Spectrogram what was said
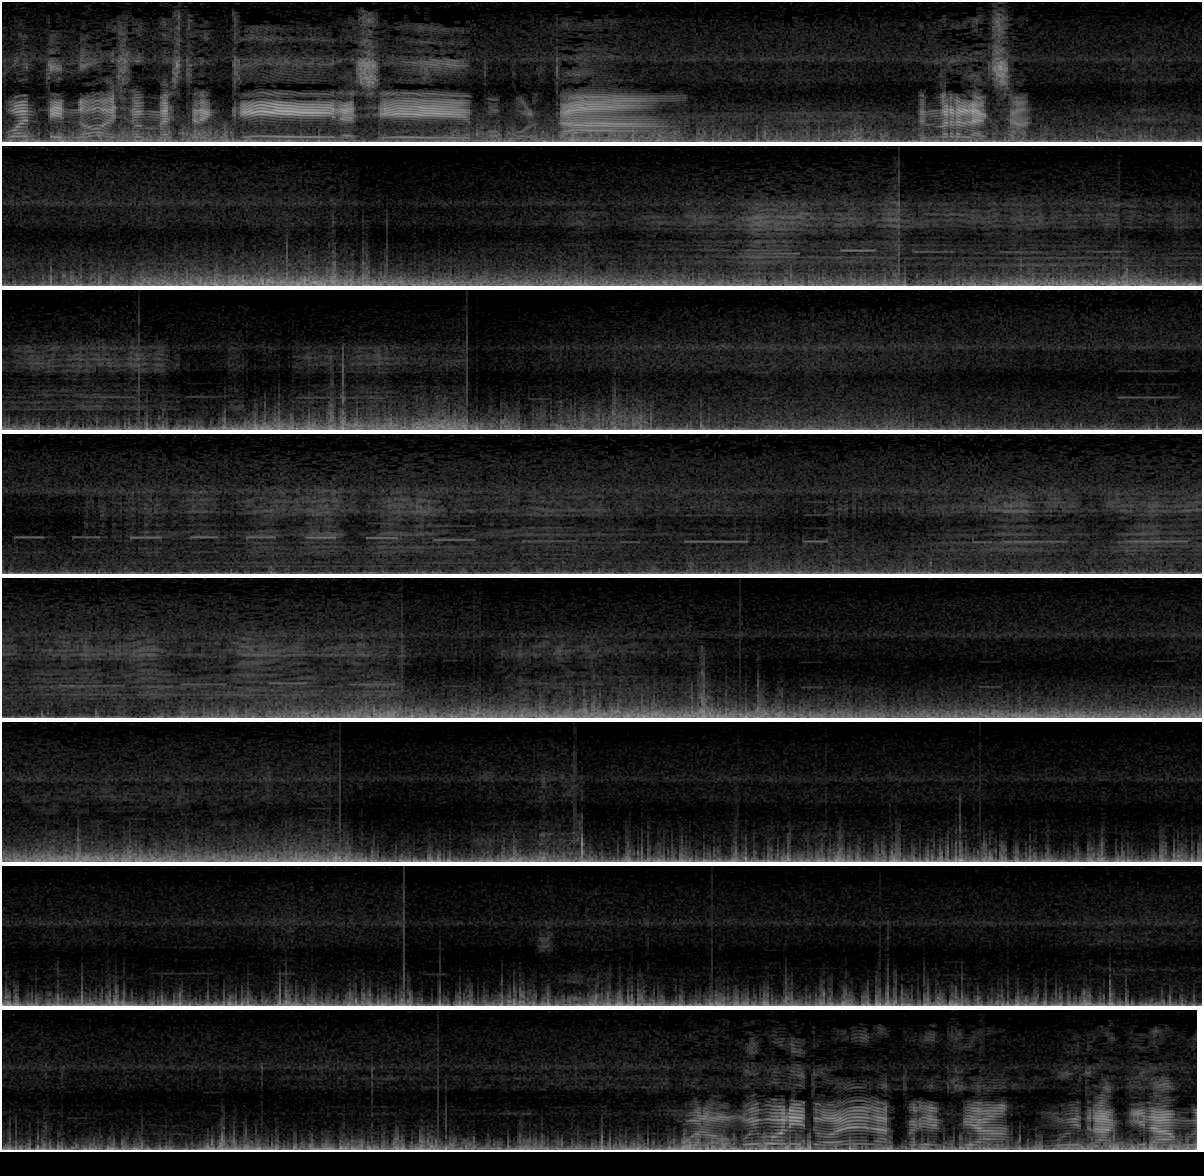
pontis, no? Això és més tranquil, així, pot voltar... És més relaxant. Em.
